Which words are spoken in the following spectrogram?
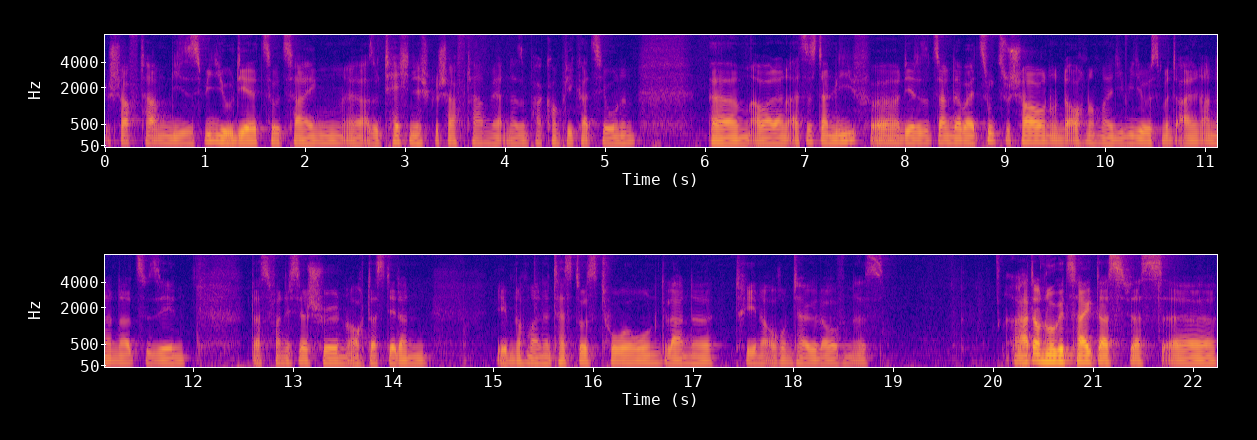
geschafft haben, dieses Video dir zu zeigen, äh, also technisch geschafft haben. Wir hatten da so ein paar Komplikationen. Ähm, aber dann, als es dann lief, äh, dir sozusagen dabei zuzuschauen und auch nochmal die Videos mit allen anderen da zu sehen, das fand ich sehr schön. Auch, dass dir dann eben nochmal eine Testosteron-geladene Träne auch runtergelaufen ist. Er hat auch nur gezeigt, dass, dass, äh,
